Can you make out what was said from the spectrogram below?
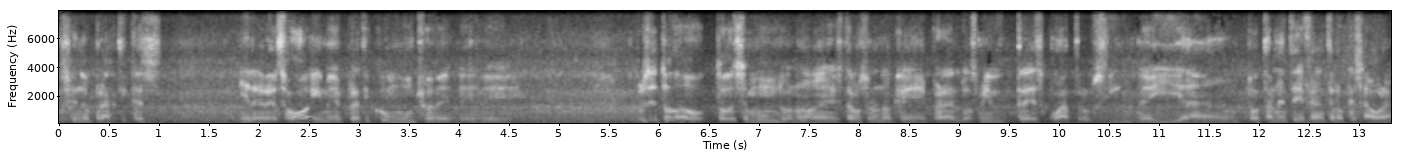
haciendo prácticas y regresó y me platicó mucho de, pues de todo, todo ese mundo, ¿no? Estamos hablando que para el 2003, 4, 5, ahí era totalmente diferente a lo que es ahora.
